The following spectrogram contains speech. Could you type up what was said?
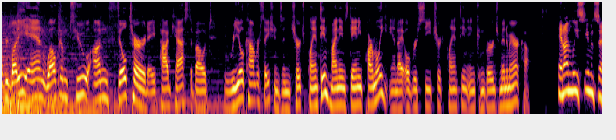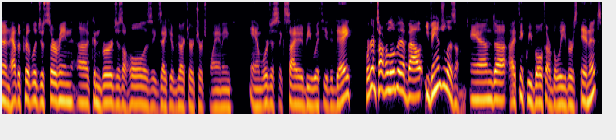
everybody, and welcome to Unfiltered, a podcast about real conversations in church planting. My name's Danny Parmalee, and I oversee church planting in Converge Mid America. And I'm Lee Stevenson, have the privilege of serving uh, Converge as a whole as the executive director of church planting. And we're just excited to be with you today. We're going to talk a little bit about evangelism. And uh, I think we both are believers in it.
